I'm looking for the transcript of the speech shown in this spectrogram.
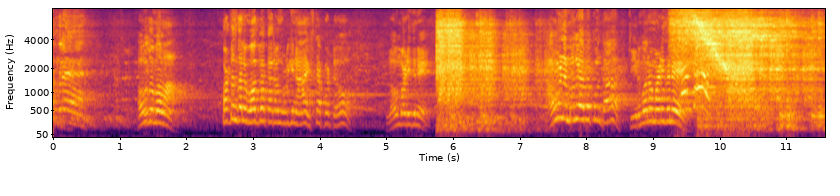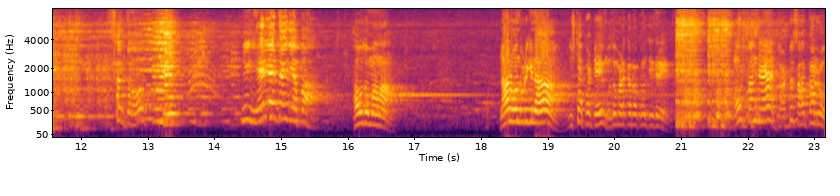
ಅಂದ್ರೆ? ಹೌದು ಮಾಮ ಪಟ್ಟಣದಲ್ಲಿ ಓದ್ಬೇಕಾದ್ರೆ ಒಂದು ಹುಡುಗಿನ ಇಷ್ಟಪಟ್ಟು ಲವ್ ಮಾಡಿದ್ದೀನಿ. ಅವಳನ್ನ ಮದುವೆ ಆಗ್ಬೇಕು ಅಂತ ತೀರ್ಮಾನ ಮಾಡಿದ್ದೀನಿ ಸಂತೋಷ್ ನೀನ್ ಏನ್ ಹೇಳ್ತಾ ಇದೀಯಪ್ಪ? ಹೌದು ಮಾಮ ನಾನು ಒಂದು ಹುಡುಗಿನ ಇಷ್ಟಪಟ್ಟು ಮದುವೆ ಮಾಡ್ಕೋಬೇಕು ಅಂತಿದ್ರಿ ಅವ್ರ ತಂದೆ ದೊಡ್ಡ ಸಾಹುಕಾರರು.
